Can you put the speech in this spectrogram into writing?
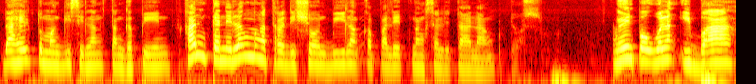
dahil tumanggi silang tanggapin kan kanilang mga tradisyon bilang kapalit ng salita ng Diyos. Ngayon po, walang iba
